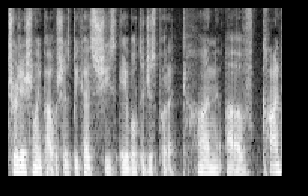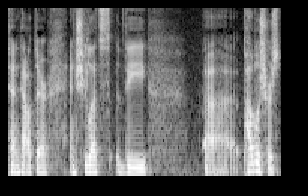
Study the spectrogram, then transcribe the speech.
traditionally publishes because she's able to just put a ton of content out there, and she lets the uh, publishers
